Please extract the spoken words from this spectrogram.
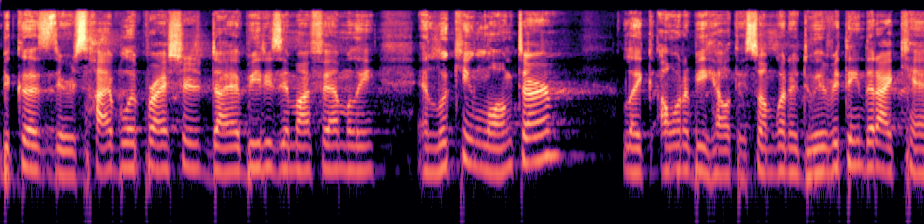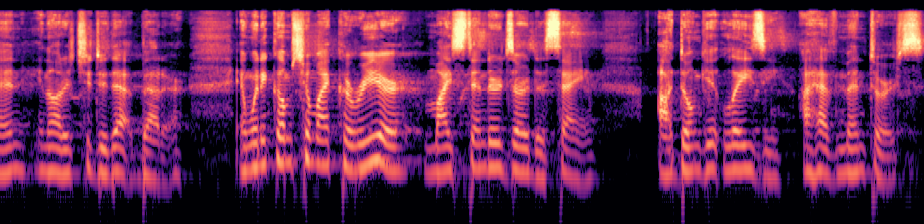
because there's high blood pressure, diabetes in my family, and looking long term, like I want to be healthy. So I'm going to do everything that I can in order to do that better. And when it comes to my career, my standards are the same. I don't get lazy. I have mentors.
